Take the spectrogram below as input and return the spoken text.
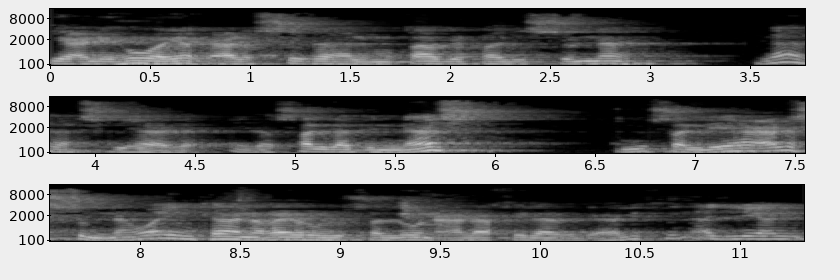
يعني هو يفعل الصفة المطابقة للسنة؟ لا بأس بهذا. إذا صلى بالناس أن يصليها على السنة وإن كان غيره يصلون على خلاف ذلك من أجل أن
